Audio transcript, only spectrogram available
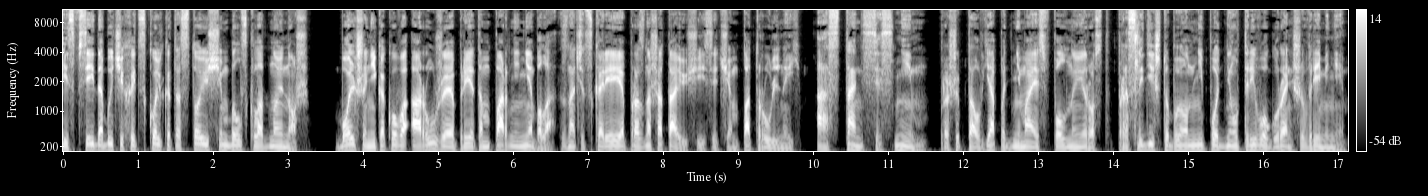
Из всей добычи хоть сколько-то стоящим был складной нож. Больше никакого оружия при этом парне не было, значит, скорее праздношатающийся, чем патрульный. «Останься с ним», — прошептал я, поднимаясь в полный рост. «Проследи, чтобы он не поднял тревогу раньше времени».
